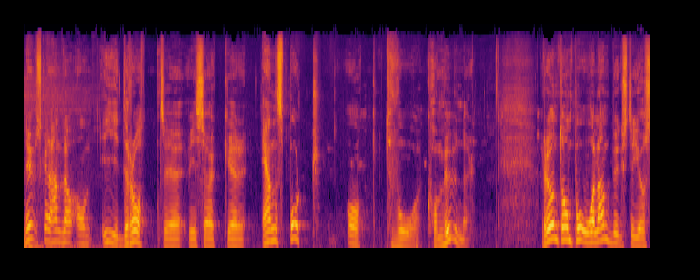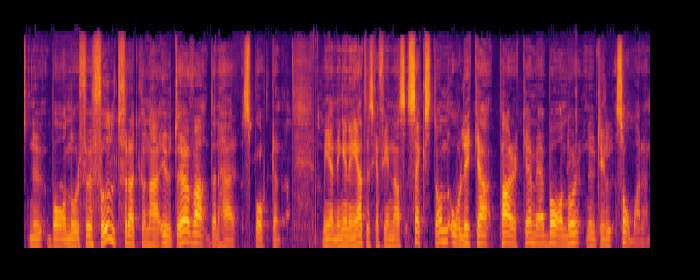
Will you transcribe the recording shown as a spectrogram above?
Nu ska det handla om idrott. Eh, Vi söker en sport och två kommuner. Runt om på Åland byggs det just nu banor för fullt för att kunna utöva den här sporten. Meningen är att det ska finnas 16 olika parker med banor nu till sommaren.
